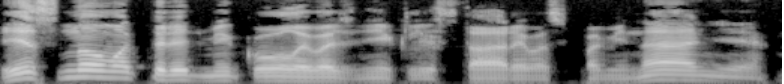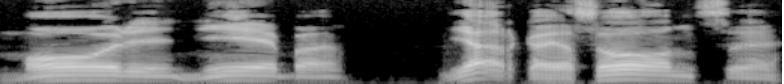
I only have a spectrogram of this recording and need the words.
И снова перед Миколой возникли старые воспоминания, море, небо, яркое солнце.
